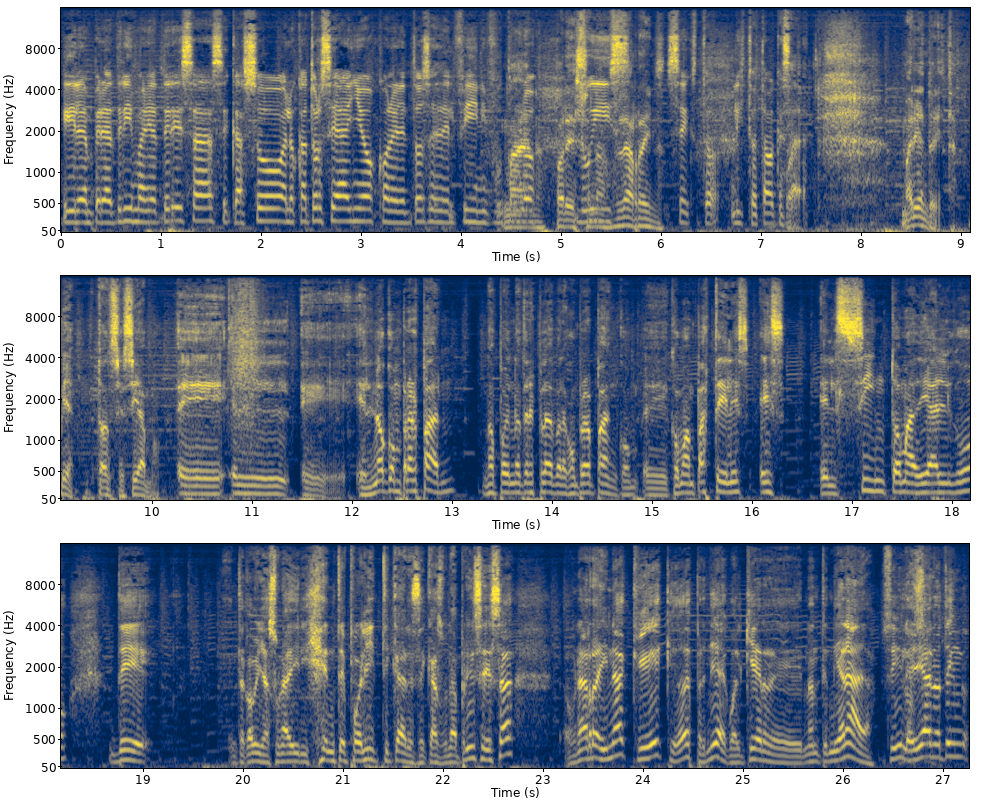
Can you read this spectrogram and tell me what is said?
Y la emperatriz María Teresa se casó a los 14 años con el entonces delfín y futuro Bueno, por eso, Luis no, la reina. VI. Listo, estaba casada. María Antonieta. Bien, entonces, sigamos. Eh, el, eh, el no comprar pan, no, pueden no tener plata para comprar pan, com- eh, coman pasteles, es el síntoma de algo de, entre comillas, una dirigente política, en ese caso una princesa, una reina que quedó desprendida de cualquier, eh, no entendía nada. ¿sí? La No idea sé. no tengo,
